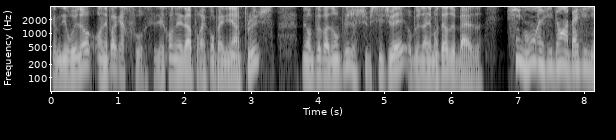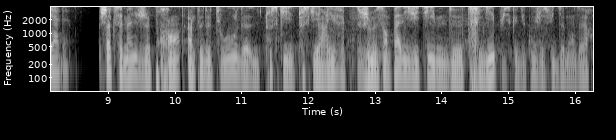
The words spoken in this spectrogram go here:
comme dit Bruno, on n'est pas Carrefour. C'est-à-dire qu'on est là pour accompagner un plus, mais on ne peut pas non plus se substituer aux besoins alimentaires de base. Simon, résident à Basiliade. Chaque semaine, je prends un peu de tout, de tout ce qui, tout ce qui arrive. Je me sens pas légitime de trier puisque du coup, je suis demandeur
